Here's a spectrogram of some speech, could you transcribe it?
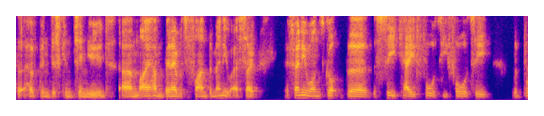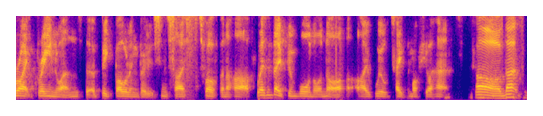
that have been discontinued. Um, I haven't been able to find them anywhere. So if anyone's got the, the CK 4040, the bright green ones that are big bowling boots in size 12 and a half, whether they've been worn or not, I will take them off your hands. Oh, that's a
